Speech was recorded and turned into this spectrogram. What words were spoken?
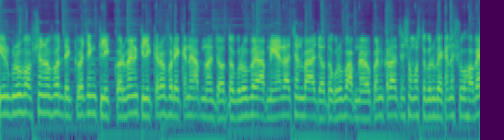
ইউর গ্রুপ অপশনের উপর দেখতে পাচ্ছেন ক্লিক করবেন। ক্লিক করার পর এখানে আপনার যত গ্রুপে আপনি অ্যাড আছেন বা যত গ্রুপ আপনার ওপেন করা আছে, সমস্ত গ্রুপ এখানে শো হবে।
